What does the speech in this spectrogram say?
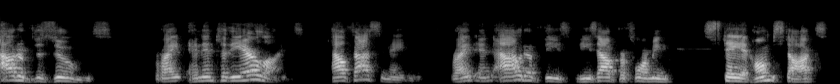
out of the Zooms, right, and into the airlines. How fascinating, right? And out of these these outperforming stay-at-home stocks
